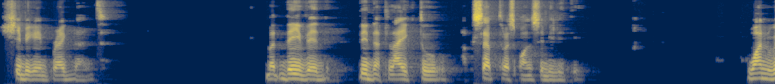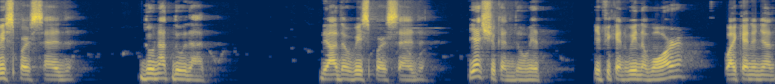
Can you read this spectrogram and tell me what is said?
She became pregnant. But David did not like to accept responsibility. One whisper said, Do not do that. The other whisper said, Yes, you can do it. If you can win a war, why can you not,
